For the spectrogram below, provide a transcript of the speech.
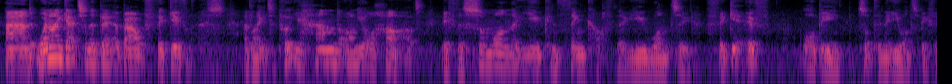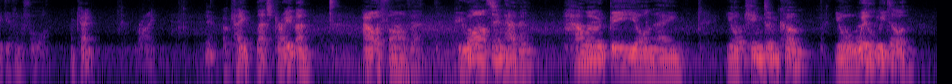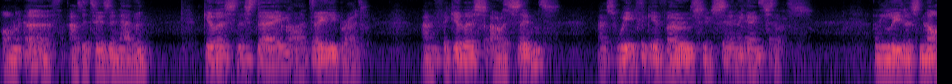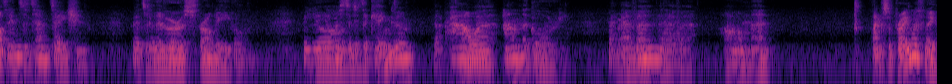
and when I get to the bit about forgiveness, I'd like you to put your hand on your heart if there's someone that you can think of that you want to forgive, or be something that you want to be forgiven for. Okay, right. Yeah. Okay, let's pray then. Our Father who art in heaven, hallowed be your name. Your kingdom come, your will be done, on earth as it is in heaven. Give us this day our daily bread, and forgive us our sins, as we forgive those who sin against us. And lead us not into temptation, but deliver us from evil. For yours is the kingdom, the power, and the glory forever and ever. Amen. Thanks for praying with me.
